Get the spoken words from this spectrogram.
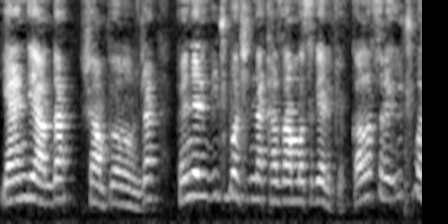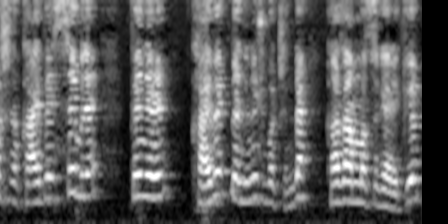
yendiği anda şampiyon olacak. Fener'in 3 maçında kazanması gerekiyor. Galatasaray 3 maçını kaybetse bile Fener'in kaybetmediğin 3 maçında kazanması gerekiyor.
